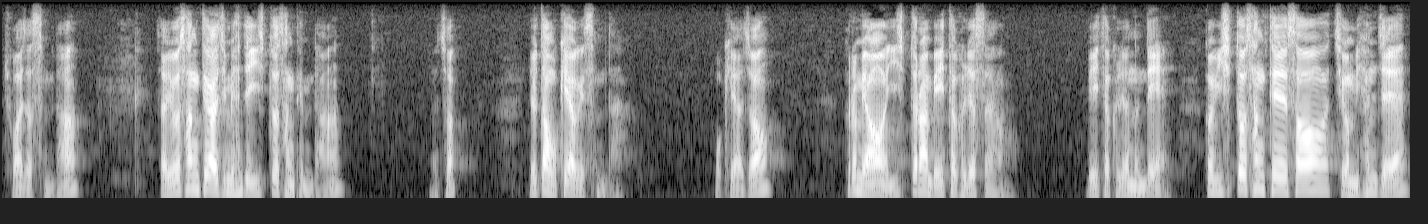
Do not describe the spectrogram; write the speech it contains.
좋아졌습니다 자 이 상태가 지금 현재 20도 상태입니다 그렇죠 일단 오케이 하겠습니다 오케이 하죠 그러면 20도라는 mate가 걸렸어요 mate가 걸렸는데 그럼 20도 상태에서 지금 현재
